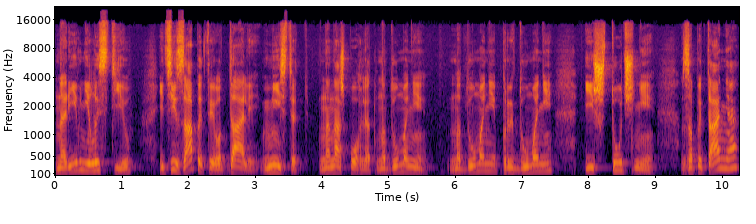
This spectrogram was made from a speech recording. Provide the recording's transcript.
на рівні листів. І ці запити от далі містять, на наш погляд, надумані, надумані, придумані і штучні запитання,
